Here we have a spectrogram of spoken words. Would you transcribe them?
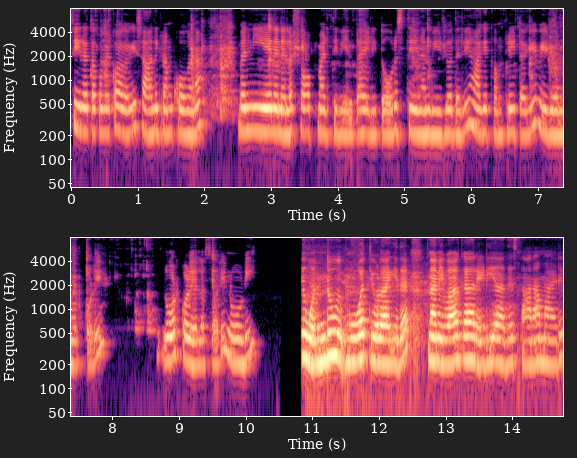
ಸೀರೆ ತಗೋಬೇಕು. ಹಾಗಾಗಿ ಸಾಲಿಗ್ರಾಮ್ಗೆ ಹೋಗೋಣ. ಬನ್ನಿ, ಏನೇನೆಲ್ಲ ಶಾಪ್ ಮಾಡ್ತೀವಿ ಅಂತ ಹೇಳಿ ತೋರಿಸ್ತೀನಿ ನಾನು ವೀಡಿಯೋದಲ್ಲಿ ಹಾಗೆ ಕಂಪ್ಲೀಟಾಗಿ ವೀಡಿಯೋ ನೋಡ್ಕೊಳ್ಳಿ. ನೋಡ್ಕೊಳ್ಳಿ ಅಲ್ಲ ಸಾರಿ ನೋಡಿ. ಒಂದು ಮೂವತ್ತೇಳಾಗಿದೆ ನಾನು ಇವಾಗ ರೆಡಿ ಸ್ನಾನ ಮಾಡಿ.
